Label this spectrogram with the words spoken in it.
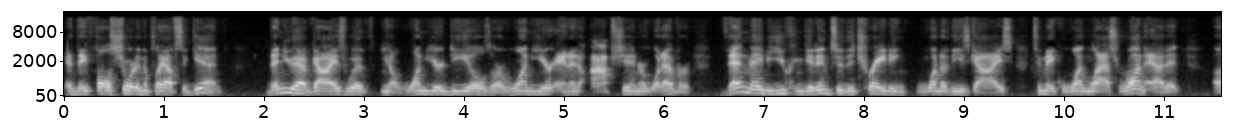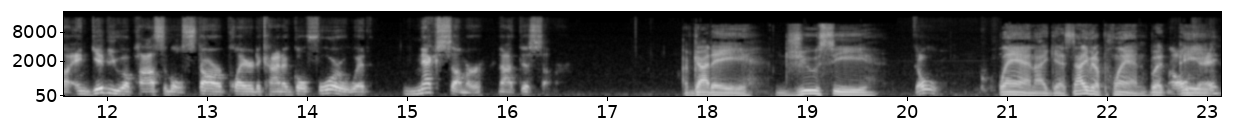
and they fall short in the playoffs again, then you have guys with you know one year deals or one year and an option or whatever. Then maybe you can get into the trading one of these guys to make one last run at it uh, and give you a possible star player to kind of go forward with next summer, not this summer. I've got a juicy oh. plan, I guess. Not even a plan, but okay. a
